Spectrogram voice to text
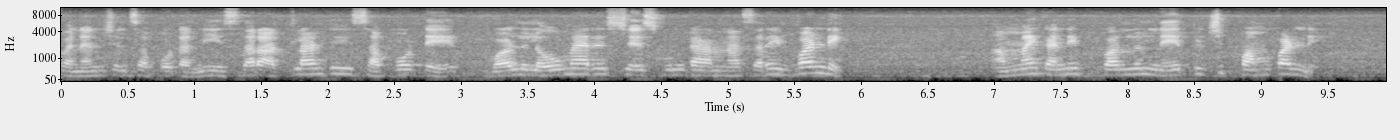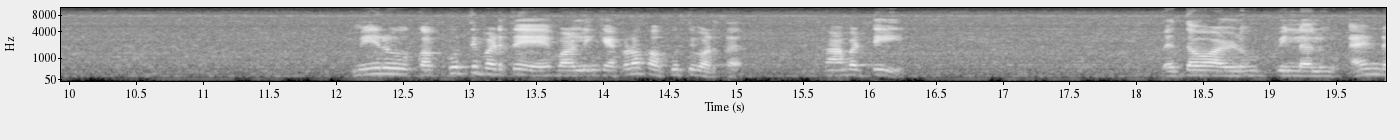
ఫైనాన్షియల్ సపోర్ట్ అన్నీ ఇస్తారో అట్లాంటి సపోర్టే వాళ్ళు లవ్ మ్యారేజ్ చేసుకుంటా అన్నా సరే ఇవ్వండి. అమ్మాయికి అన్ని పనులు నేర్పించి పంపండి. మీరు కక్కుర్తి పడితే వాళ్ళు ఇంకెక్కడో కక్కుర్తి పడతారు. కాబట్టి పెద్దవాళ్ళు పిల్లలు అండ్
